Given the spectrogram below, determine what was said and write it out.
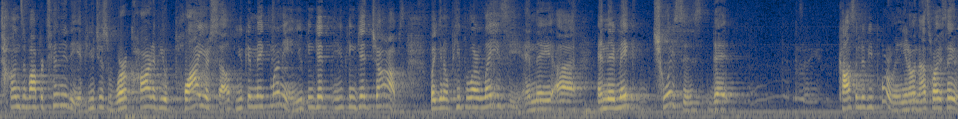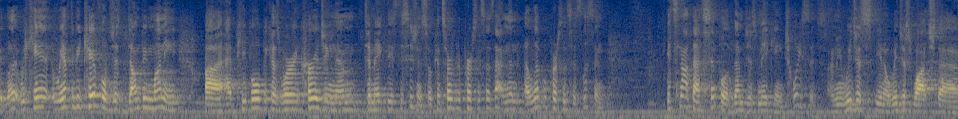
tons of opportunity. If you just work hard, if you apply yourself, you can make money and you can get, you can get jobs. But, you know, people are lazy and they, uh, and they make choices that cause them to be poor. You know, and that's why I say we can't, we have to be careful of just dumping money uh, at people because we're encouraging them to make these decisions. So a conservative person says that, and then a liberal person says, listen, it's not that simple of them just making choices. I mean, we just, you know, we just watched uh,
